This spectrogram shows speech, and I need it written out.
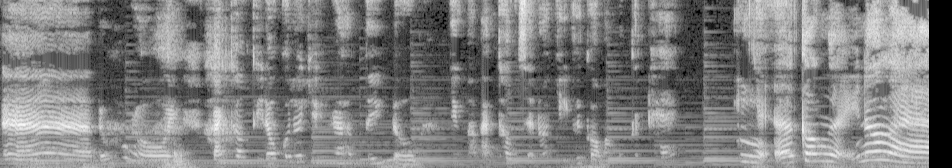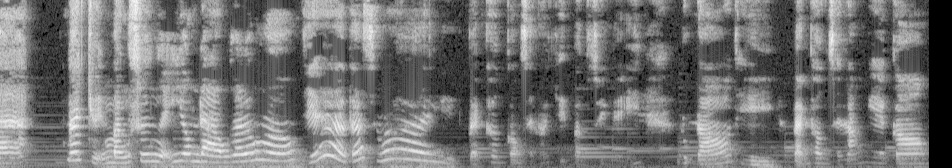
à đúng rồi bản thân thì đâu có nói chuyện ra thành tiếng được nhưng mà bản thân sẽ nói chuyện với con bằng một cách khác Dạ, con nghĩ nó là nói chuyện bằng suy nghĩ trong đầu ra đúng không? yeah that's right bản thân con sẽ nói chuyện bằng suy nghĩ lúc đó thì bản thân sẽ lắng nghe con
